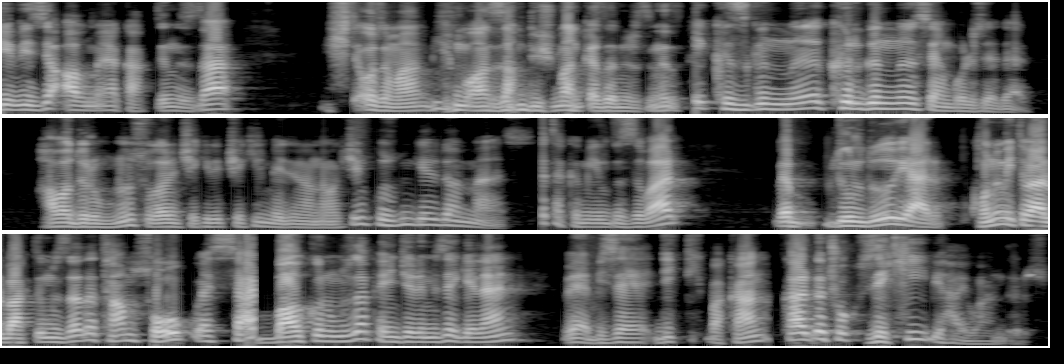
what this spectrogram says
cevizi almaya kalktığınızda işte o zaman bir muazzam düşman kazanırsınız. Kızgınlığı, kırgınlığı sembolize eder. Hava durumunu, suların çekilip çekilmediğini anlamak için kuzgun geri dönmez. Takım yıldızı var ve durduğu yer konum itibariyle baktığımızda da tam soğuk ve sert balkonumuza, penceremize gelen ve bize dik dik bakan karga çok zeki bir hayvandır.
